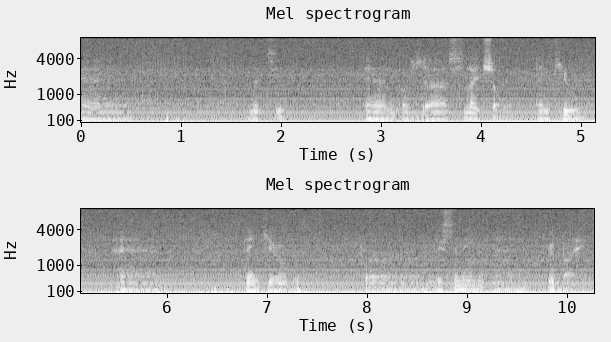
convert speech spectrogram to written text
and that's it. End of the slideshow. Thank you and thank you for listening and goodbye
